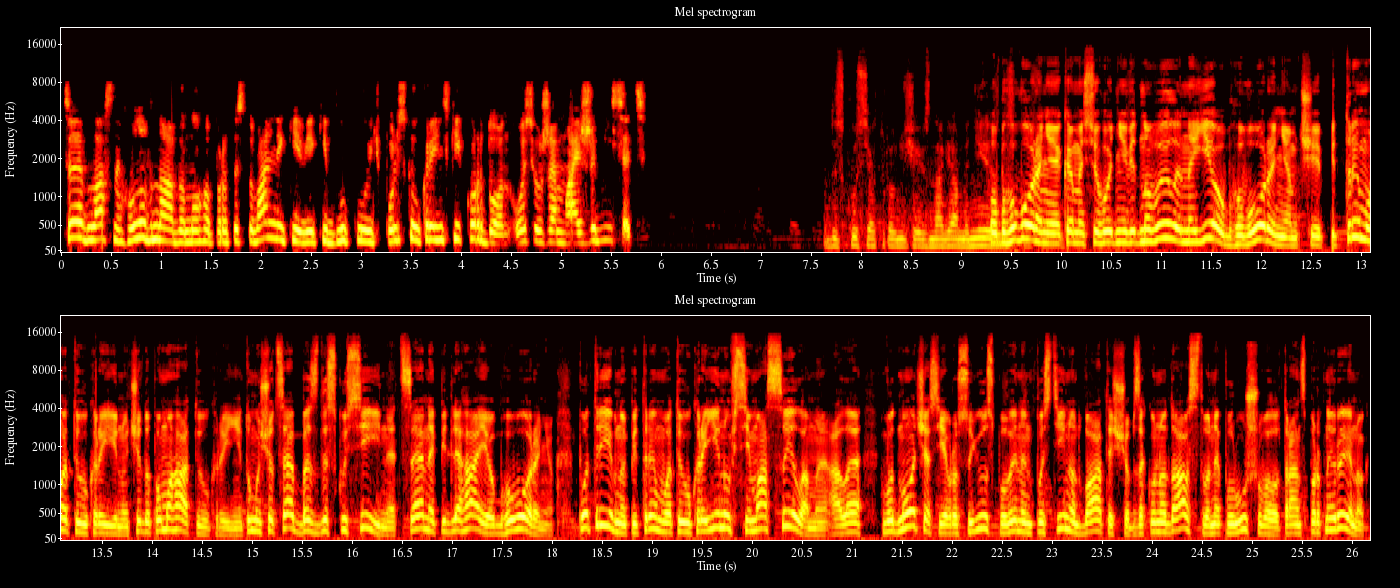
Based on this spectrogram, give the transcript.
Це власне головна вимога протестувальників, які блокують польсько-український кордон. Ось уже майже місяць. Dyskusja, którą dzisiaj wznawiamy, nie jest Обговорення, яке ми сьогодні відновили, не є обговоренням чи підтримувати Україну, чи допомагати Україні, тому що це бездискусійне, це не підлягає обговоренню. Потрібно підтримувати Україну всіма силами, але водночас Євросоюз повинен постійно дбати, щоб законодавство не порушувало транспортний ринок.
